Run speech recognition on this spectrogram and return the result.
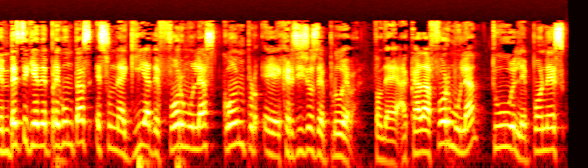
en vez de guía de preguntas es una guía de fórmulas con eh, ejercicios de prueba donde a cada fórmula tú le pones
